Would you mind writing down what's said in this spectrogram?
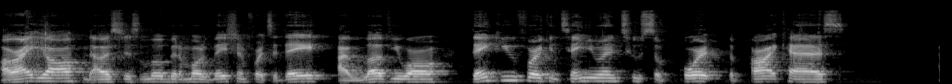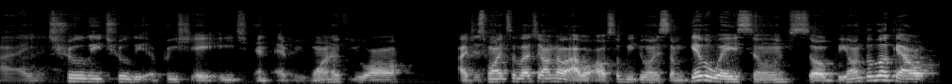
All right, y'all. That was just a little bit of motivation for today. I love you all. Thank you for continuing to support the podcast. I truly, truly appreciate each and every one of you all. I just wanted to let y'all know I will also be doing some giveaways soon, so be on the lookout.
